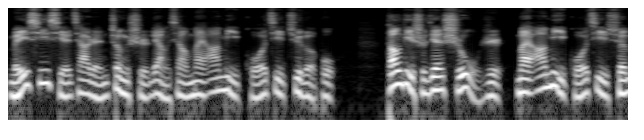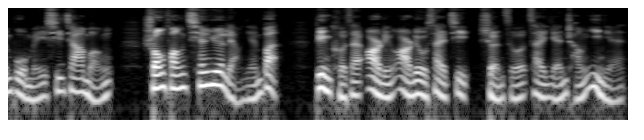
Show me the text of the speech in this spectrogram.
梅西携家人正式亮相迈阿密国际俱乐部。当地时间十五日，迈阿密国际宣布梅西加盟，双方签约两年半，并可在二零二六赛季选择再延长一年。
